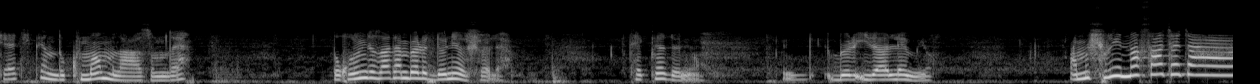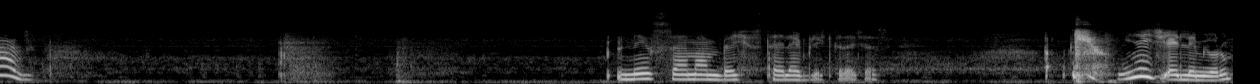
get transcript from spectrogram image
Gerçekten dokunmam lazımdı. Dokununca zaten böyle dönüyor şöyle. Tekne dönüyor. Böyle ilerlemiyor. Ama şurayı nasıl açacağız? Neyse hemen 500 TL biriktireceğiz. Yine hiç ellemiyorum.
